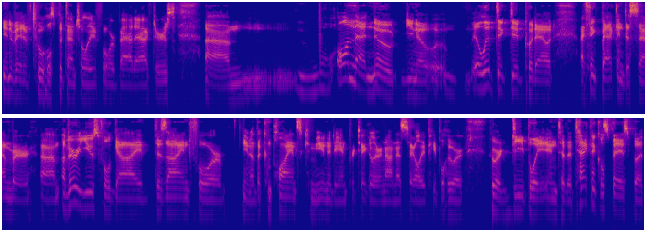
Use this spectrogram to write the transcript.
innovative tools potentially for bad actors. Um, on that note, you know, Elliptic did put out, I think back in December, um, a very useful guide designed for you know the compliance community in particular, not necessarily people who are who are deeply into the technical space, but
